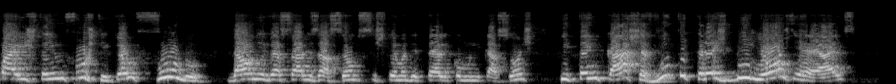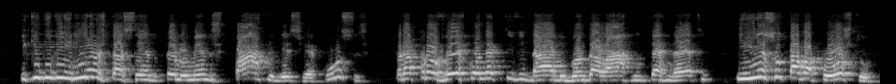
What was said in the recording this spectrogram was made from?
país tem um FUST, que é um fundo da universalização do sistema de telecomunicações, que tem em caixa 23 bilhões de reais e que deveriam estar sendo, pelo menos, parte desses recursos para prover conectividade, banda larga, internet e isso estava posto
